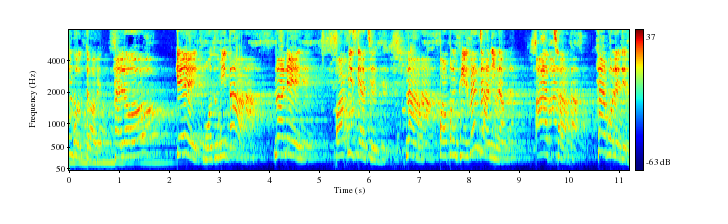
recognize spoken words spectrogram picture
ফোন ধরতে হবে? হ্যালো কে? মধুমিতা? না নেই। অফিস গেছে। না কখন ফিরবেন জানি না। আচ্ছা হ্যাঁ বলে দেব।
